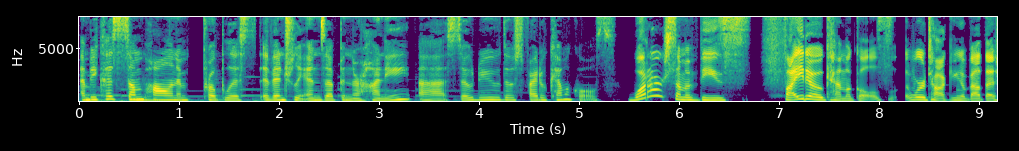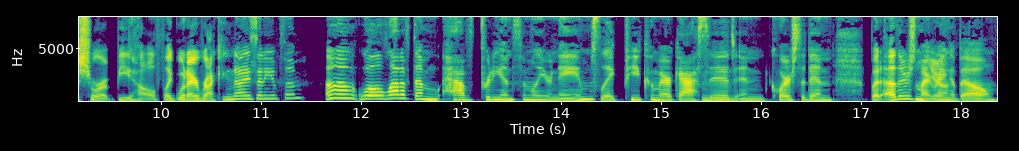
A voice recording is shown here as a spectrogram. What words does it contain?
And because some pollen and propolis eventually ends up in their honey, uh, so do those phytochemicals. What are some of these phytochemicals we're talking about that shore up bee health? Like, would I recognize any of them? Uh, well, a lot of them have pretty unfamiliar names like p-coumaric acid and quercetin, but others might Yeah. ring a bell,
